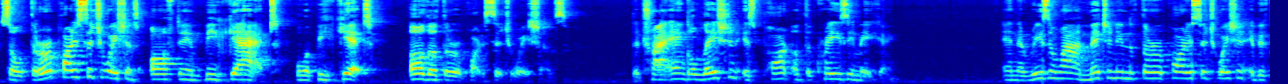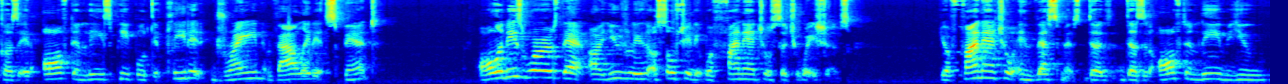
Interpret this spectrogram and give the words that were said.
so third party situations often begat or beget other third party situations. The triangulation is part of the crazy making. And the reason why I'm mentioning the third party situation is because it often leaves people depleted, drained, violated, spent. All of these words that are usually associated with financial situations. Your financial investments, does, does it often leave you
